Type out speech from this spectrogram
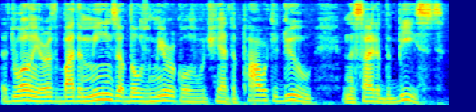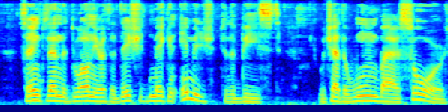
that dwell on the earth by the means of those miracles which he had the power to do in the sight of the beast saying to them that dwell on the earth that they should make an image to the beast which had the wound by a sword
